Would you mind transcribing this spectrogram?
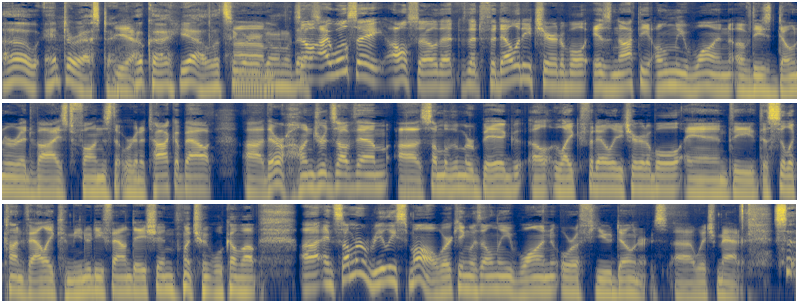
Oh, interesting. Yeah. Okay. Yeah. Let's see where Um, you're going with this. So I will say also that that Fidelity Charitable is not the only one of these donor advised funds that we're going to talk about. Uh, there are hundreds of them. Uh, some of them are big, uh, like Fidelity Charitable and the the Silicon Valley Community Foundation, which we will come up, uh, and some are really small, working with only one or a few donors, uh, which matters. so,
